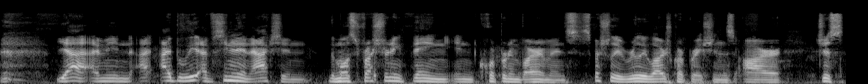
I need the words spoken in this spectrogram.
yeah, I mean, I, I, believe I've seen it in action. The most frustrating thing in corporate environments, especially really large corporations, are just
